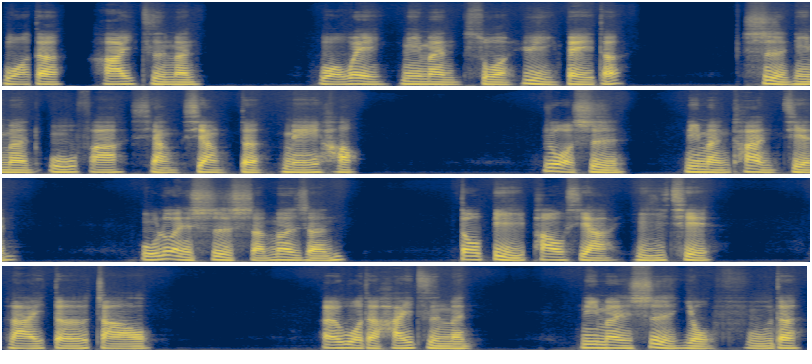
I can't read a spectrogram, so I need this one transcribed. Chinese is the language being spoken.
我的孩子们，我为你们所预备的，是你们无法想象的美好。若是你们看见，无论是什么人，都必抛下一切来得着。而我的孩子们，你们是有福的。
